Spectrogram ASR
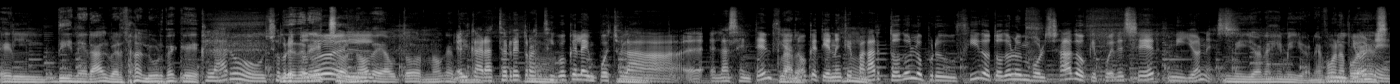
el dineral, ¿verdad, Lourdes? Que claro, sobre de todo derechos, el, ¿no? De autor, ¿no? el carácter retroactivo mm. que le ha impuesto la, mm. la, sentencia, ¿no? Que tienen que mm. pagar todo lo producido, todo lo embolsado, que puede ser millones. Millones y millones. Bueno, pues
